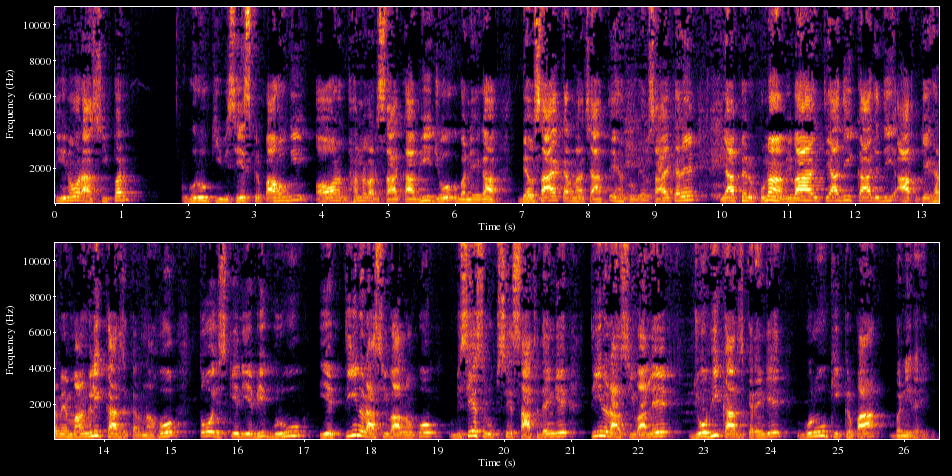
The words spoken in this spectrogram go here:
तीनों राशि पर गुरु की विशेष कृपा होगी और धन वर्षा का भी योग बनेगा। व्यवसाय करना चाहते हैं तो व्यवसाय करें। या फिर पुनः विवाह इत्यादि का यदि आपके घर में मांगलिक कार्य करना हो तो इसके लिए भी गुरु ये तीन राशि वालों को विशेष रूप से साथ देंगे। तीन राशि वाले जो भी कार्य करेंगे, गुरु की कृपा बनी रहेगी।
